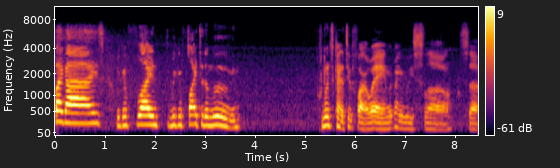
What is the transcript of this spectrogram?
bye guys! We can fly we can fly to the moon. The moon's kinda too far away and we're going really slow. So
